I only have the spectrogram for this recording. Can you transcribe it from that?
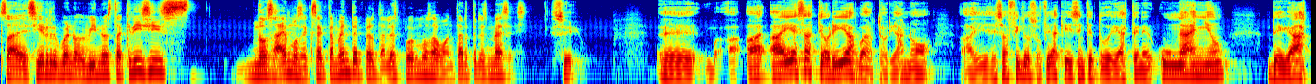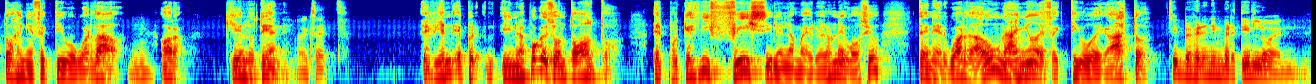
o sea, decir, bueno, vino esta crisis, no sabemos exactamente, pero tal vez podemos aguantar tres meses. Sí. Eh, hay esas teorías, bueno, teorías no, hay esas filosofías que dicen que tú deberías tener un año de gastos en efectivo guardado. Mm. Ahora, ¿quién lo tiene? Exacto. Es bien, y no es porque son tontos, es porque es difícil en la mayoría de los negocios tener guardado un año de efectivo de gastos. Sí, prefieren invertirlo en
